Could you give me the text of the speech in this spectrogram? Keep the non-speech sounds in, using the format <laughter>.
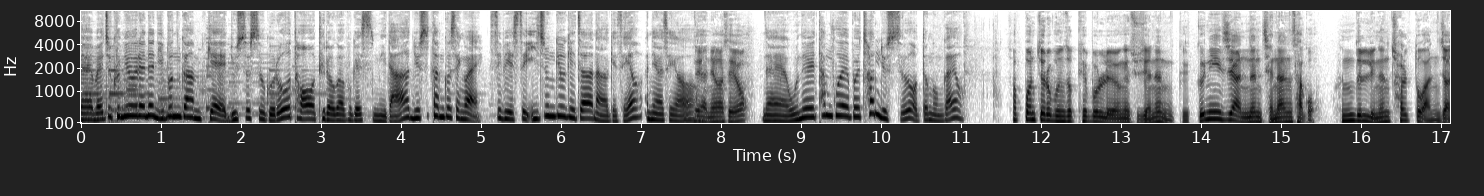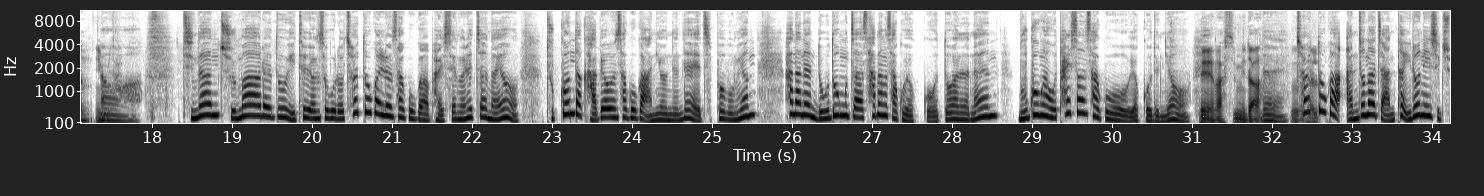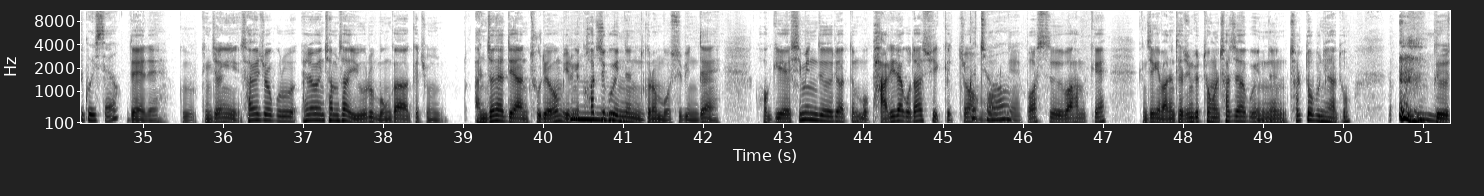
네, 매주 금요일에는 이분과 함께 뉴스 속으로 더 들어가 보겠습니다. 뉴스 탐구 생활 CBS 이준규 기자 나와 계세요. 안녕하세요. 네, 안녕하세요. 네, 오늘 탐구해 볼 첫 뉴스 어떤 건가요? 첫 번째로 분석해 볼 내용의 주제는 그 끊이지 않는 재난 사고, 흔들리는 철도 안전입니다. 아, 지난 주말에도 이틀 연속으로 철도 관련 사고가 발생을 했잖아요. 두 건 다 가벼운 사고가 아니었는데 짚어보면 하나는 노동자 사망 사고였고 또 하나는 무궁화호 탈선 사고였거든요. 네, 맞습니다. 네, 그 철도가 안전하지 않다 이런 인식 주고 있어요. 네, 네. 그 굉장히 사회적으로 헬로윈 참사 이후로 뭔가 이렇게 좀 안전에 대한 두려움 이런 게 음. 커지고 있는 그런 모습인데 거기에 시민들이 어떤 뭐 발이라고도 할 수 있겠죠. 그쵸. 뭐, 네, 버스와 함께 굉장히 많은 대중교통을 차지하고 있는 철도 분야도 음. 그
